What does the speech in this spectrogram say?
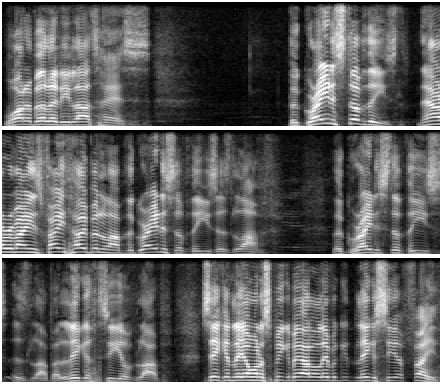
What ability love has. The greatest of these now remains faith, hope, and love. The greatest of these is love. The greatest of these is love, a legacy of love. Secondly, I want to speak about a legacy of faith.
